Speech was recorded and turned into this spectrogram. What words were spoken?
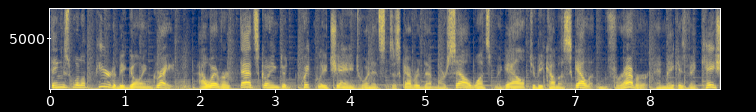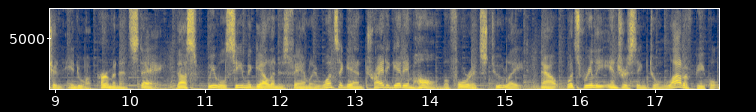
things will appear to be going great. However, that's going to quickly change when it's discovered that Marcel wants Miguel to become a skeleton forever and make his vacation into a permanent stay. Thus, we will see Miguel and his family once again try to get him home before it's too late. Now, what's really interesting to a lot of people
